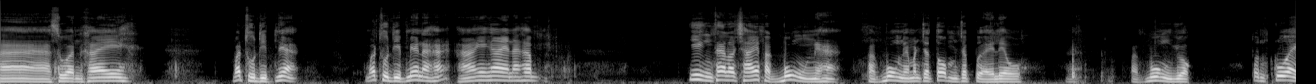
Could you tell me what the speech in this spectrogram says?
อ่าส่วนใครวัตถุดิบเนี่ย วัตถุดิบเนี่ยนะฮะหาง่าย ๆนะครับ ยิ่งถ้าเราใช้ผักบุ้งเนี่ยฮะผักบุ้งเนี่ยมันจะต้มจะเปื่อยเร็ว ผักบุ้งหยวกต้นกล้วย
